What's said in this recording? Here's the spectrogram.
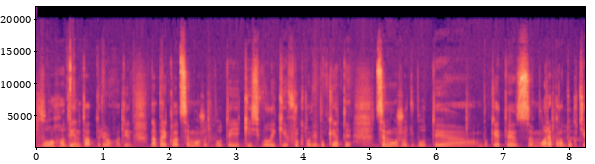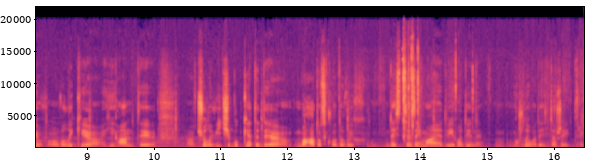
двох годин та трьох годин. Наприклад, це можуть бути якісь великі фруктові букети, це можуть бути е, букети з морепродуктів, великі гіганти, е, чоловічі букети, де багато складових. Десь це займає дві години, можливо, десь навіть і три.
